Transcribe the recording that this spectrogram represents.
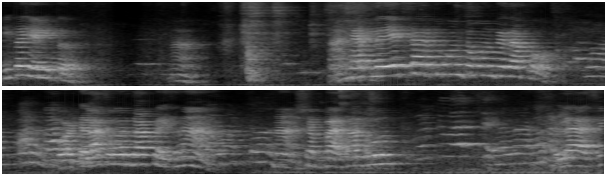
इथं ये इथं. हा. आणि ह्यातलं एक कोणतं कोणतं दाखव? बॉटल असं वर दाखवायचं ना हा शब्बास अजून. ग्लास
